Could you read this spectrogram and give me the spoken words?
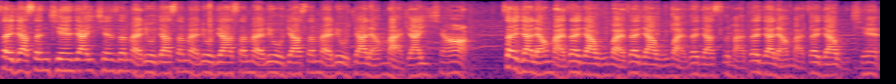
再加三千，加一千三百六，加三百六，加三百六，加三百六，加两百，加一千二，再加两百，再加五百，再加五百，再加四百，再加两百，再加五千，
